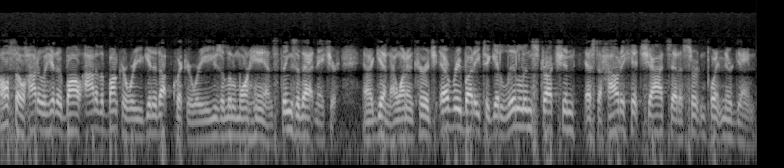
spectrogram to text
Also, how to hit a ball out of the bunker where you get it up quicker, where you use a little more hands, things of that nature. And again, I want to encourage everybody to get a little instruction as to how to hit shots at a certain point in their game.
